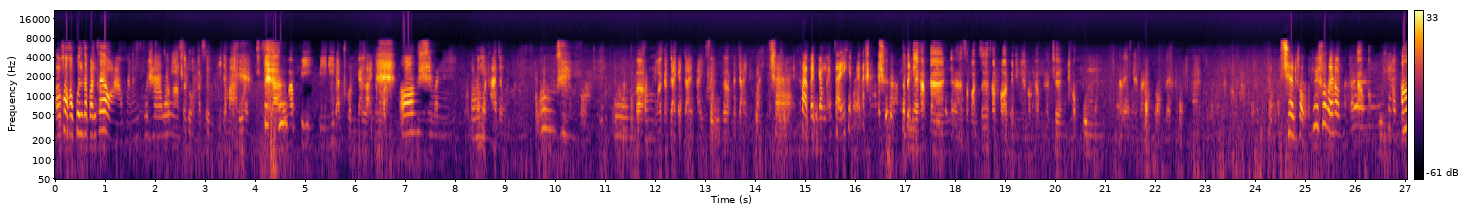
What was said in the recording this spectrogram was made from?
ต้องขอขอบคุณสปอนเซอร์ของเราค่ะนั่นคูท่าแล้นั่วนเอก็งสะดวกกับสื่อที่จะมาด้วยเวลาว่าปีปีนี้ดันชนกันหลายจังหวัดอ๋อในวันนี้ทั้งหมด5จังหวัดโอ้ค่ะ อืมก็ว่ากระจายกระจายไปสื่อก็กระจายกันไปค่ะฝากเป็นกำลังใจให้ด้วยนะคะ แล้วเป็นไงครับการเอ่อสปอนเซอร์ซัพพอร์ตเป็นยังไงบ้างครับ เชิญขอบคุณอะไรยังไงบ้างบอกเลยครับเชิญเขาไม่เข้าใจเขากล่าวขอบคุณอ๋อ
